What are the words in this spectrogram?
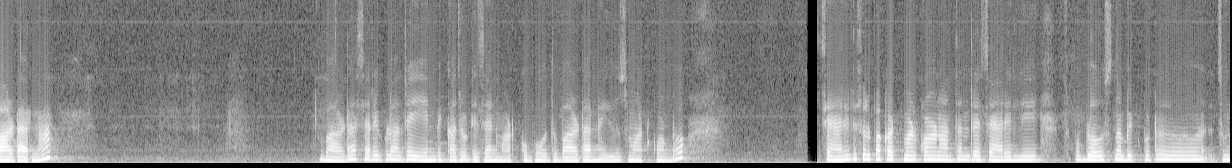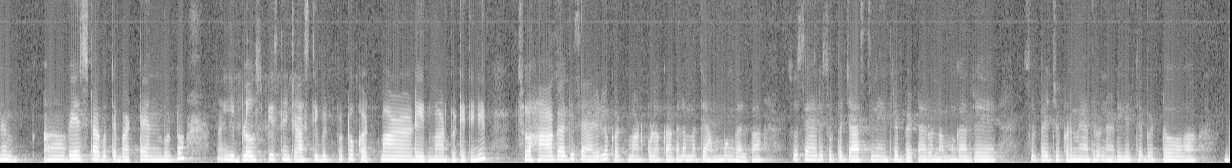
ಬಾರ್ಡರ್ನ ಬಾರ್ಡರ್ ಸರಿಗಳಾದರೆ ಏನು ಬೇಕಾದರೂ ಡಿಸೈನ್ ಮಾಡ್ಕೋಬೋದು ಬಾರ್ಡರ್ನ ಯೂಸ್ ಮಾಡಿಕೊಂಡು. ಸ್ಯಾರಿಲಿ ಸ್ವಲ್ಪ ಕಟ್ ಮಾಡ್ಕೊಳ್ಳೋಣ ಅಂತಂದರೆ ಸ್ಯಾರಿಲಿ ಬ್ಲೌಸ್ನ ಬಿಟ್ಬಿಟ್ಟು ಸುಮ್ಮನೆ ವೇಸ್ಟ್ ಆಗುತ್ತೆ ಬಟ್ಟೆ ಅಂದ್ಬಿಟ್ಟು, ಈ ಬ್ಲೌಸ್ ಪೀಸ್ನೇ ಜಾಸ್ತಿ ಬಿಟ್ಬಿಟ್ಟು ಕಟ್ ಮಾಡಿ, ಇದು ಮಾಡಿಬಿಟ್ಟಿದ್ದೀನಿ. ಸೊ ಹಾಗಾಗಿ ಸ್ಯಾರಿಲೂ ಕಟ್ ಮಾಡ್ಕೊಳಕ್ಕಾಗಲ್ಲ, ಮತ್ತು ಅಮ್ಮಂಗಲ್ವಾ? ಸೊ ಸ್ಯಾರಿ ಸ್ವಲ್ಪ ಜಾಸ್ತಿನೇ ಇದ್ದರೆ ಬೆಟರು ನಮಗಾದರೆ ಸ್ವಲ್ಪ ಹೆಚ್ಚು ಕಡಿಮೆ ಆದರೂ ನಡೆಯುತ್ತೆ ಬಟ್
